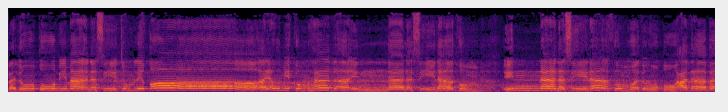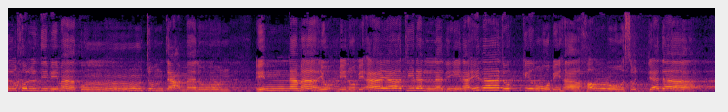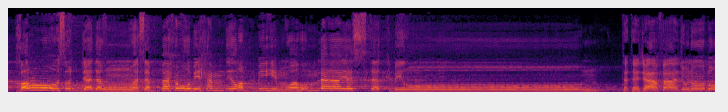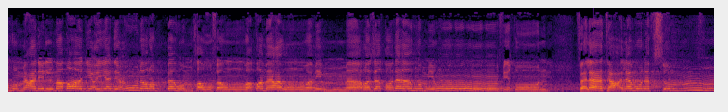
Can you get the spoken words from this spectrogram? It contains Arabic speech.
فذوقوا بما نسيتم لقاء يومكم هذا إنا نسيناكم إنا نسيناكم وذوقوا عذاب الخلد بما كنتم تعملون. إنما يؤمن بآياتنا الذين إذا ذكروا بها خروا سجدا. خروا سجدا وسبحوا بحمد ربهم وهم لا يستكبرون. تتجافى جنوبهم عن المضاجع يدعون ربهم خوفا وطمعا ومما رزقناهم ينفقون. فلا تعلم نفس ما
